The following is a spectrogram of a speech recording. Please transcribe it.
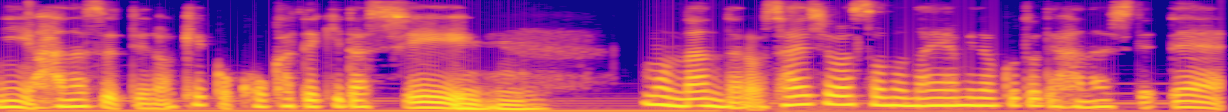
に話すっていうのは結構効果的だうし、んもうなんだろう、最初はその悩みのことで話してて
